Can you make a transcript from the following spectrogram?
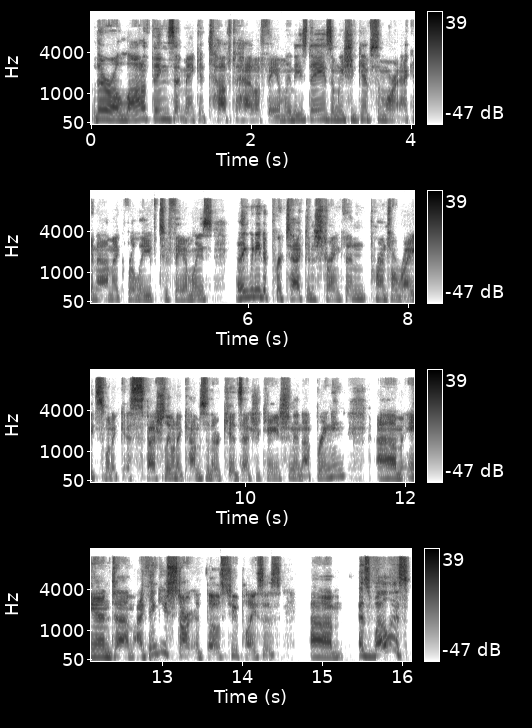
there are a lot of things that make it tough to have a family these days, and we should give some more economic relief to families. I think we need to protect and strengthen parental rights when it, especially when it comes to their kids' education and upbringing. Um, and um, I think you start at those two places, um, as well as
